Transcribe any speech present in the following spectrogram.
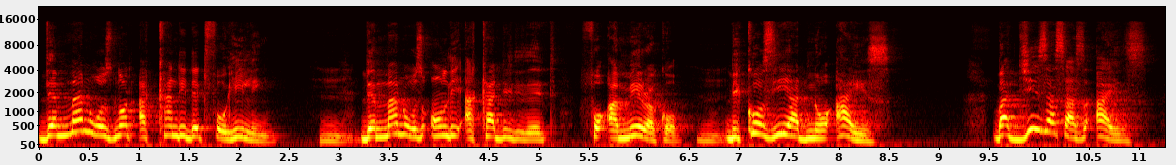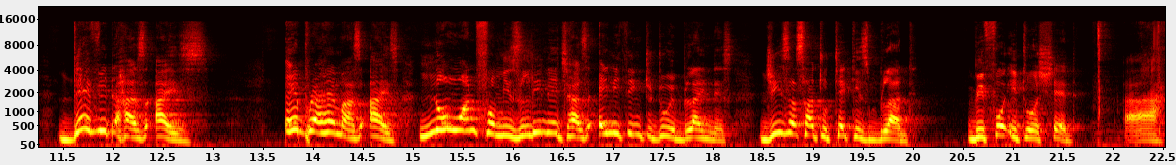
The man was not a candidate for healing. The man was only a candidate for a miracle because he had no eyes. But Jesus has eyes. David has eyes. Abraham has eyes. No one from his lineage has anything to do with blindness. Jesus had to take his blood before it was shed. Ah.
